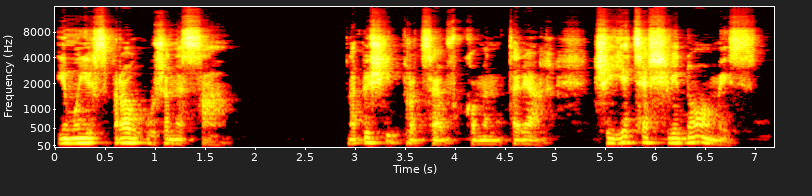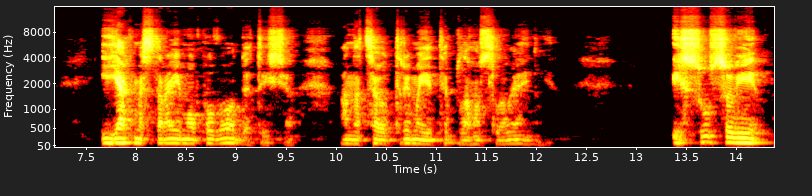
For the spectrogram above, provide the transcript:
і моїх справ уже не сам? Напишіть про це в коментарях, чи є ця свідомість і як ми стараємо поводитися, а на це отримаєте благословення. Ісусові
